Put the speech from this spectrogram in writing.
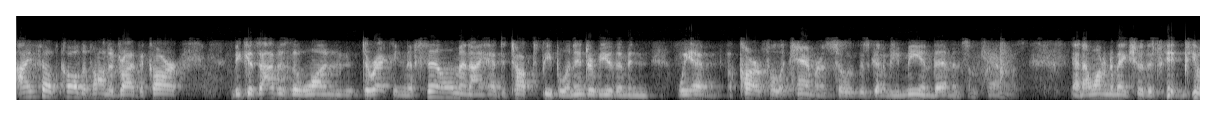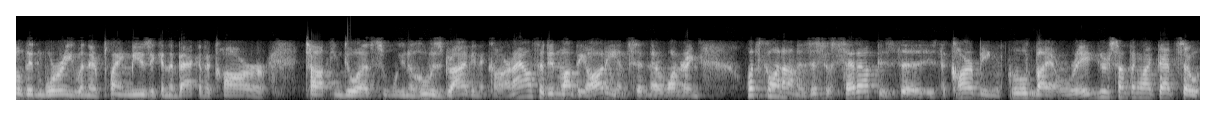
I felt called upon to drive the car because I was the one directing the film and I had to talk to people and interview them and we had a car full of cameras so it was going to be me and them and some cameras and I wanted to make sure that people didn't worry when they're playing music in the back of the car or talking to us, you know, who was driving the car. And I also didn't want the audience sitting there wondering, what's going on? Is this a setup? Is the is the car being pulled by a rig or something like that? So,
